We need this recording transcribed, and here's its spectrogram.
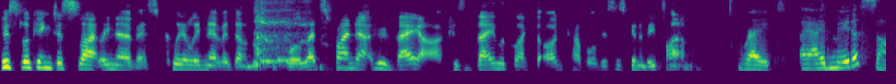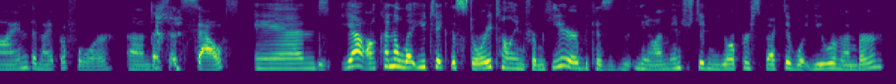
Who's looking just slightly nervous? Clearly never done this before. Let's find out who they are because they look like the odd couple. This is going to be fun. Right. I had made a sign the night before um, that said South. And yeah, I'll kind of let you take the storytelling from here because, you know, I'm interested in your perspective, what you remember.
